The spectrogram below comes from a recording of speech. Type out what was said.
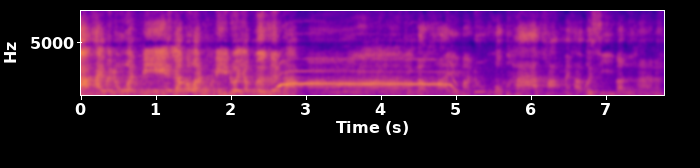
อะใครมาดูวันนี้แล้วก็วันพรุ่งนี้ด้วยยกมือขึ้นครับแล้วใคร มาดูครบ5ครั้งไหมครับเอ้ยสี่บ้านหรือ5นะ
